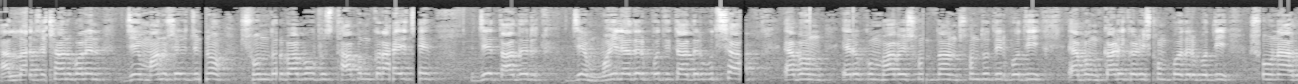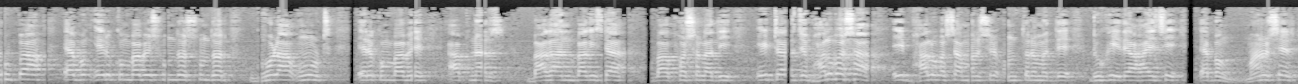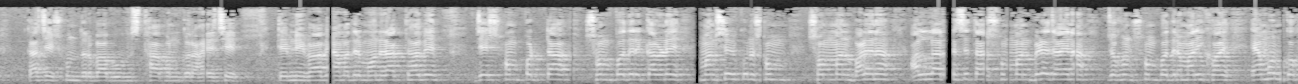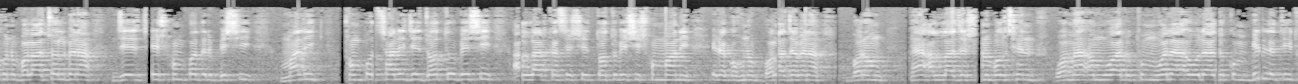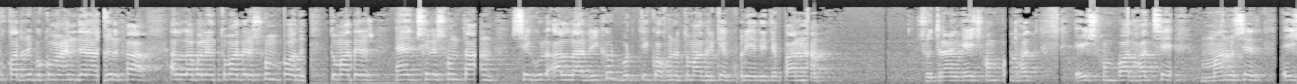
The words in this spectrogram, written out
আল্লাহ বলেন, যে মানুষের জন্য সুন্দরভাবে উপস্থাপন করা হয়েছে, যে তাদের, যে মহিলাদের প্রতি তাদের উৎসাহ এবং এরকম ভাবে সন্তান সন্ততির প্রতি এবং কারিগরি সম্পদের প্রতি সোনা, রূপা এবং এরকম ভাবে সুন্দর সুন্দর ঘোড়া উঠ এরকম ভাবে আপনার বাগান বাগিচা বা ফসলাদি এটার যে ভালোবাসা, এই ভালোবাসা মানুষের অন্তরের মধ্যে ঢুকিয়ে দেওয়া হয়েছে এবং মানুষের কাছে সুন্দরভাবে উপস্থাপন করা হয়েছে। তেমনি ভাবে আমাদের মনে রাখতে হবে যে সম্পদটা সম্পদের কারণে মানুষের কোনো সম্মান বাড়ে না। আল্লাহর কাছে তার সম্মান বেড়ে যায় না। যখন সম্পদের মালিক হয়, এমন কখনো বলা চলবে না যে যে সম্পদের বেশি মালিক, সম্পদশালী যে যত বেশি আল্লাহর কাছে সে তত বেশি সম্মানী, এটা কখনো বলা যাবে না। বরং হ্যাঁ আল্লাহ বলছেন আল্লাহ তোমাদের সম্পদ তোমাদের হ্যাঁ, ছেলে সন্তান সেগুলো আল্লাহর নিকটবর্তী কখনো তোমাদেরকে করিয়ে দিতে পারে না। সুতরাং এই সম্পদ এই সম্পদ হচ্ছে মানুষের এই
